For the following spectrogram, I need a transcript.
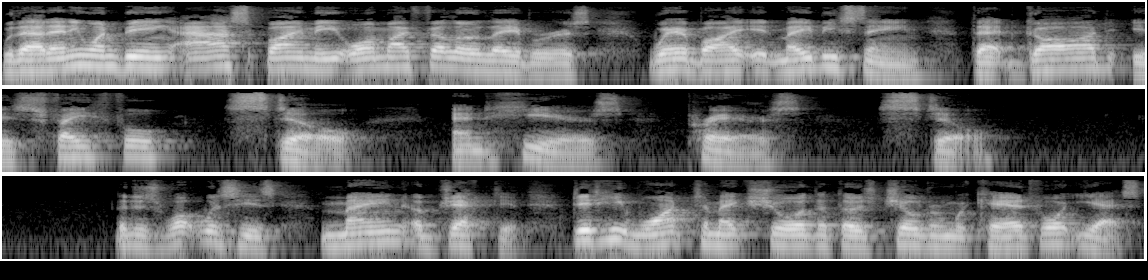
without anyone being asked by me or my fellow laborers, whereby it may be seen that God is faithful still and hears prayers still. That is, what was his main objective? Did he want to make sure that those children were cared for? Yes.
